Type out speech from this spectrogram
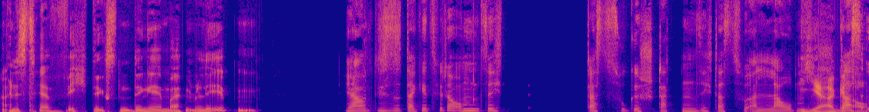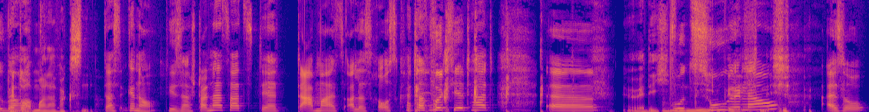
eines der wichtigsten Dinge in meinem Leben. Ja, und dieses, da geht es wieder um sich das zu gestatten, sich das zu erlauben. Ja, Das genau. Werd doch mal erwachsen. Das, genau, dieser Standardsatz, der damals alles rauskatapultiert hat. Äh, Werde ich Wozu nie, ich genau? nicht. also,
